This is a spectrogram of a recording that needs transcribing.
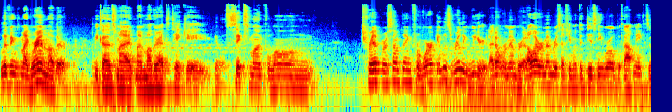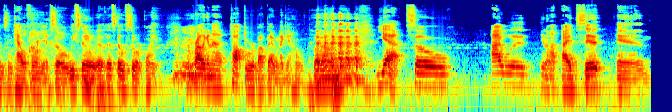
living with my grandmother, because my, my mother had to take a you know six month long trip or something for work. It was really weird. I don't remember it. All I remember is that she went to Disney World without me because it was in California. So we still uh, that's still a sore point. I'm probably gonna talk to her about that when I get home. But um, yeah, so I would, you know, I'd sit and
